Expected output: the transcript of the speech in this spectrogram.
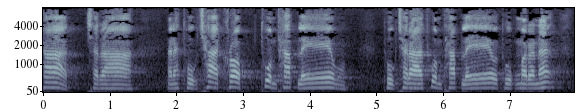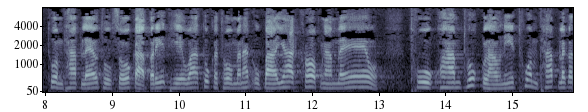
ชาติชรานะถูกชาติครอบท่วมทับแล้ว ถูกชราท่วมทับแล้ว ถูกมรณะท่วมทับแล้ว ถูกโสกปริเทวะ ทุกขโทมนัสอุปาญาตครอบงำแล้ว ถูกความทุกข์เหล่านี้ท่วมทับแล้วก็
